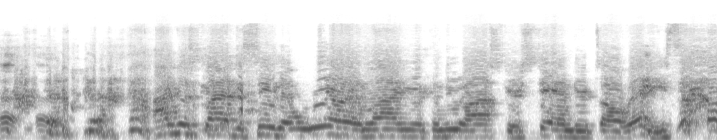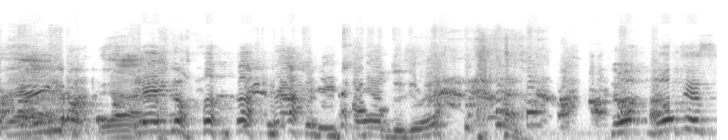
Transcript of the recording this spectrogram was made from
I'm just glad to see that we are in line with the new Oscar standards already. So. There you go. Yeah. There you go. you have to be told to do it. notice,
